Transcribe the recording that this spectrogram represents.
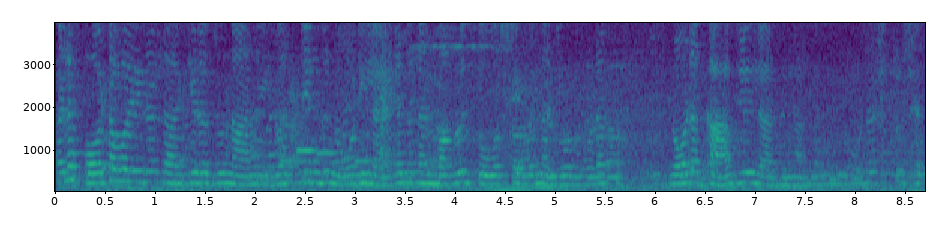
ಅಲ್ಲ ಫೋಟೋ ವೈರಲ್ ಆಗಿರೋದು ನಾನು ಇವತ್ತಿಂದು ನೋಡಿಲ್ಲ. ಯಾಕಂದ್ರೆ ನನ್ನ ಮಗಳು ತೋರಿಸಿದ್ರು ನನಗೆ ನೋಡಕ್ಕೆ ನೋಡೋಕ್ಕಾಗಲಿಲ್ಲ ಅದು ನಾನು ನೋಡೋಷ್ಟು ಇಲ್ಲ.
